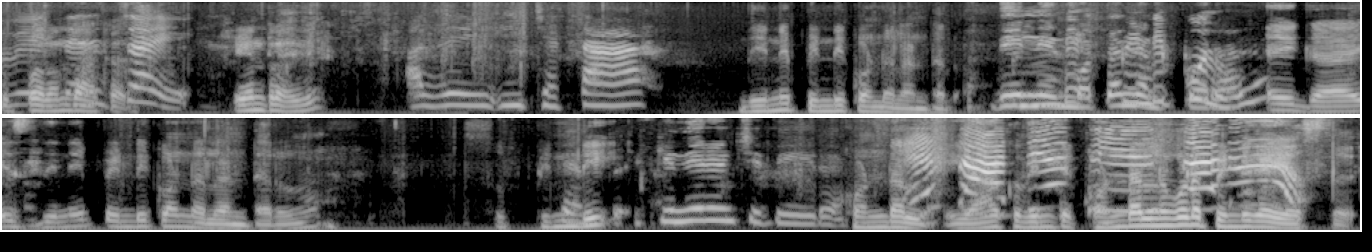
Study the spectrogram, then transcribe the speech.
సూపర్ ఉందా అక్కడ ఏంట్రా ఇది? అది ఈ చెట్ట. దీన్ని పిండి కొండలు అంటారు దీన్ని మొత్తం పిండి పూలు. తెంపుకోవాలి. ఏ గాయస్ దీన్ని పిండి కొండలు అంటారు సో పిండి కింది నుంచి తీర కొండలు ఈ ఆకు తింటే కొండలను కూడా పిండిగా చేస్తుంది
